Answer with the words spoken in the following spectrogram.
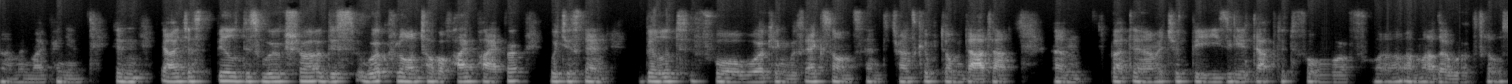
um, in my opinion. And I just built this workshop, this workflow on top of HybPiper, which is then built for working with exons and transcriptome data. Um, but um, it should be easily adapted for, for um, other workflows.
